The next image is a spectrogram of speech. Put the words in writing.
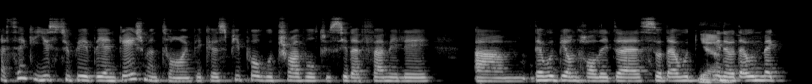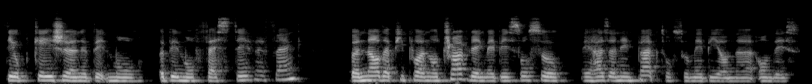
I think it used to be the engagement time because people would travel to see their family. Um, they would be on holidays, so that would yeah. you know that would make the occasion a bit more a bit more festive. I think. But now that people are not traveling, maybe it's also it has an impact also maybe on uh, on this.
